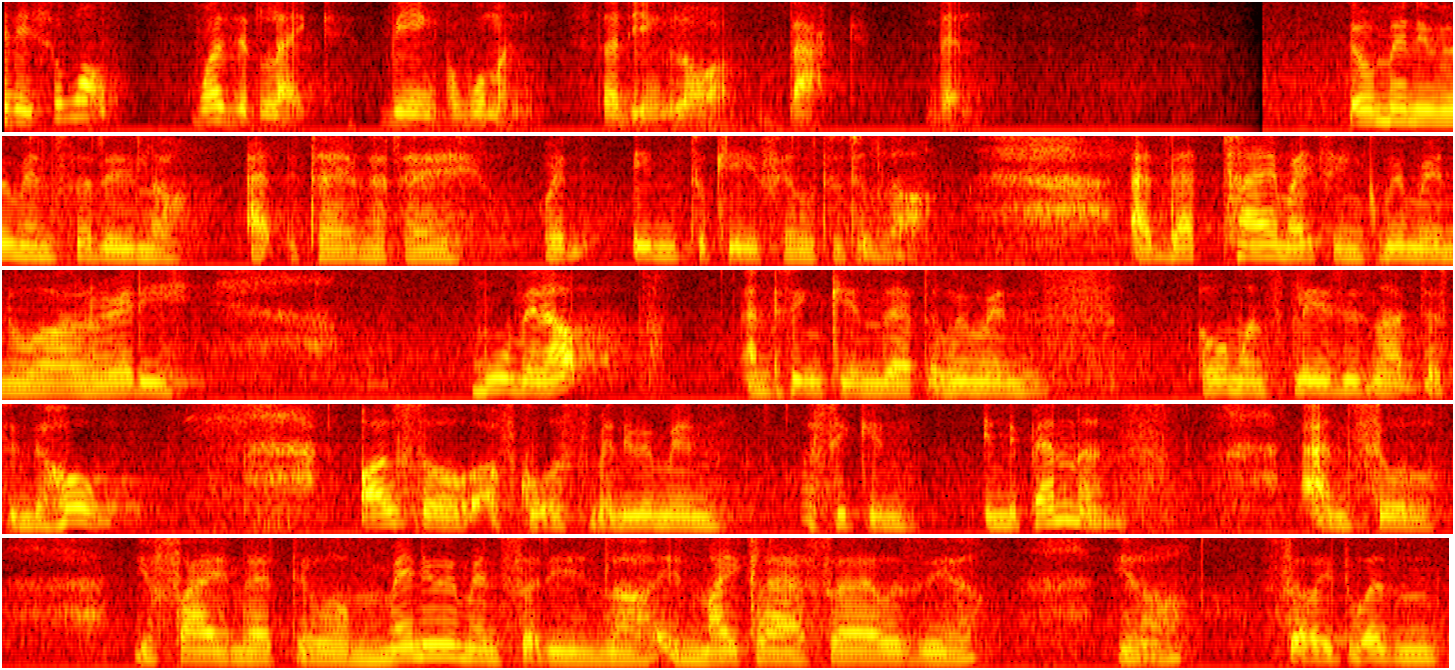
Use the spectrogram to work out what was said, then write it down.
So what was it like being a woman studying law back then? There were many women studying law at the time that I went into Cave Hill to do law. At that time, I think women were already moving up and thinking that a woman's, a woman's place is not just in the home. Also, of course, many women are seeking independence. And so you find that there were many women studying law in my class while I was there, you know. So it wasn't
